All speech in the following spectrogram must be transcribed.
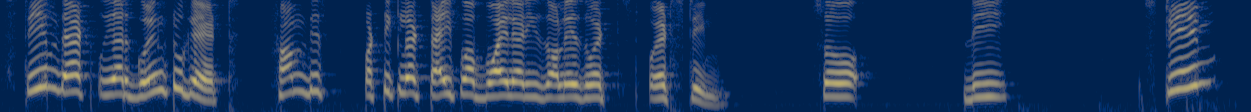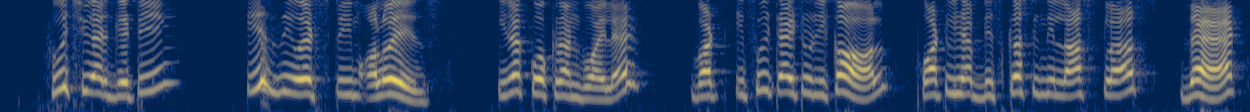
steam that we are going to get from this particular type of boiler is always wet, wet steam. So, the steam which we are getting is the wet steam always in a Cochrane boiler, but if we try to recall what we have discussed in the last class that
